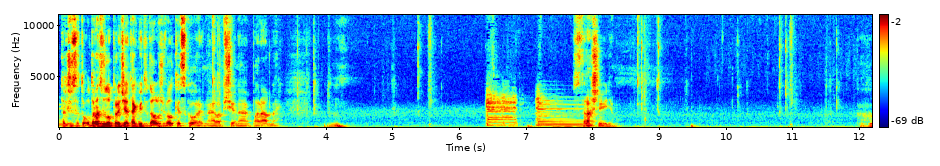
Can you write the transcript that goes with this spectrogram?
Takže sa to odrazilo preč, aj tak by to dalo, že veľké skóre, najlepšie, najparádne. Hm. Strašne idem. Aha.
